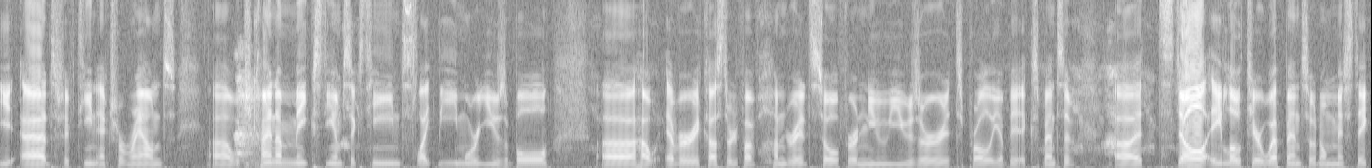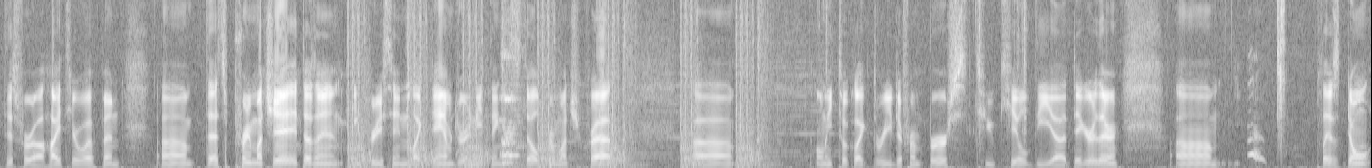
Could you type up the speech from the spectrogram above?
It adds 15 extra rounds, uh, which kind of makes the M16 slightly more usable. Uh, however, it costs 3500 so for a new user, it's probably a bit expensive. Uh, it's still a low tier weapon, so don't mistake this for a high tier weapon. Um, that's pretty much it. It doesn't increase in like damage or anything. It's still pretty much crap. Uh, only took like three different bursts to kill the uh, digger there. Um, Please don't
